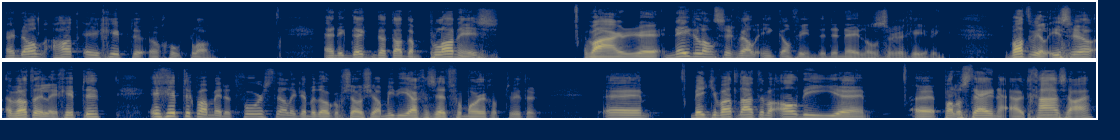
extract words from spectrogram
En dan had Egypte een goed plan. En ik denk dat dat een plan is waar uh, Nederland zich wel in kan vinden, de Nederlandse regering. Wat wil Israël, wat wil Egypte? Egypte kwam met het voorstel, ik heb het ook op social media gezet vanmorgen op Twitter. weet je wat, laten we al die Palestijnen uit Gaza,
